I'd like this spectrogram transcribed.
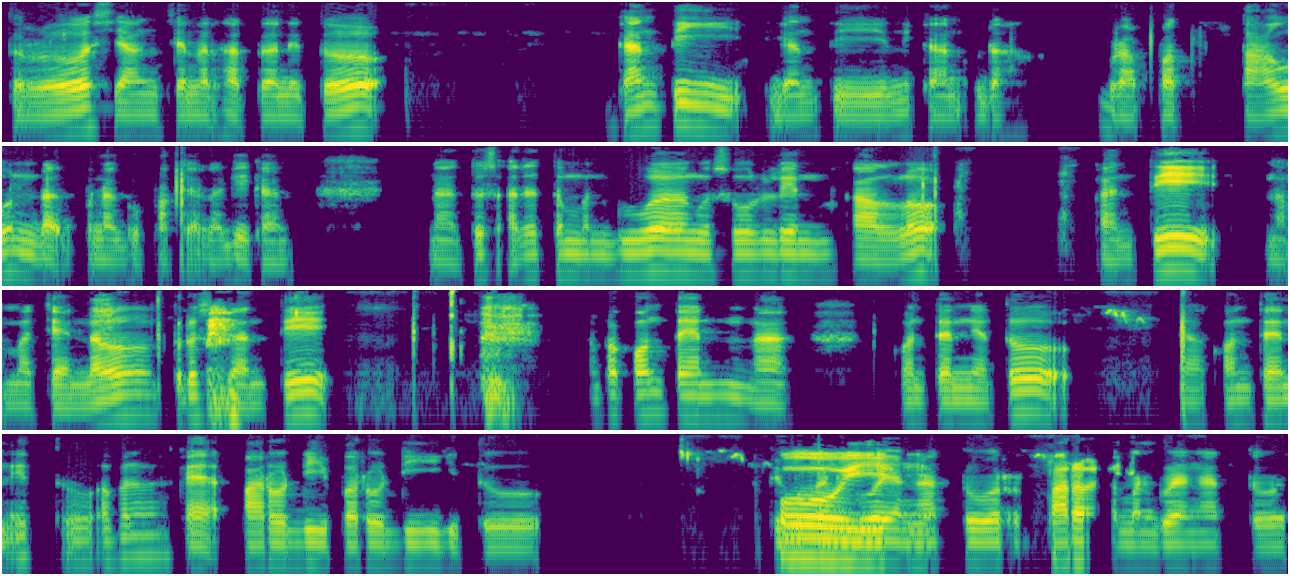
terus yang channel satuan itu ganti ganti ini kan udah berapa tahun nggak pernah gue pakai lagi kan nah terus ada temen gue ngusulin kalau ganti nama channel terus ganti apa konten nah kontennya tuh ya konten itu apa namanya kayak parodi parodi gitu tapi Oh, bukan gue iya. yang ngatur Parodi teman gue yang ngatur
